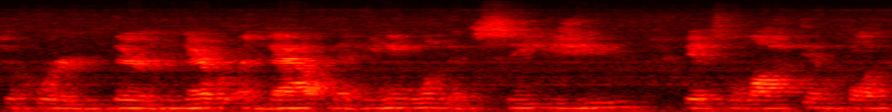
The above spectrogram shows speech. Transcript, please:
to where there's never a doubt that anyone that sees you, it's locked in place?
